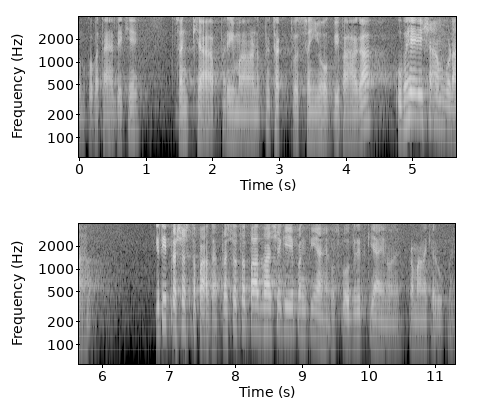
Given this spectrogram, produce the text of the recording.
उनको बताया देखिए, संख्या, परिमाण, पृथकत्व, संयोग, विभागा उभय गुणा। इति प्रशस्त पाद है। प्रशस्त पाद भाष्य की ये पंक्तियाँ हैं, उसको उद्धृत किया इन्होंने प्रमाण के रूप में।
